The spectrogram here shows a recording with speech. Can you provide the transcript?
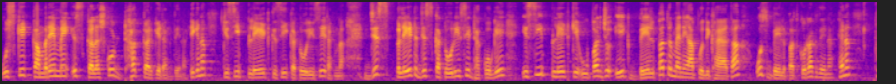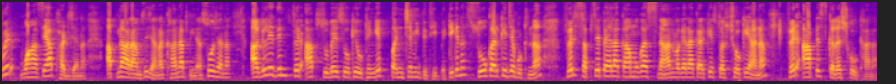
उसके कमरे में इस कलश को ढक करके रख देना, ठीक है ना? किसी प्लेट, किसी कटोरी से रखना। जिस प्लेट, जिस कटोरी से ढकोगे, इसी प्लेट के ऊपर जो एक बेलपत्र मैंने आपको दिखाया था, उस बेलपत्र को रख देना, है ना? फिर वहाँ से आप हट जाना। अपना आराम से जाना, खाना, पीना, सो जाना। अगले दिन फिर आप सुबह सो के उठेंगे पंचमी तिथि पे, ठीक है ना? सो करके जब उठना, फिर सबसे पहला काम होगा स्नान वगैरह करके स्वच्छ होके आना, फिर आप इस कलश को उठाना।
